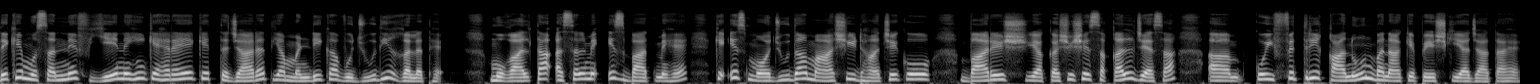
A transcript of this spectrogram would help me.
دیکھیں مصنف یہ نہیں کہہ رہے کہ تجارت یا منڈی کا وجود ہی غلط ہے۔ مغالطہ اصل میں اس بات میں ہے کہ اس موجودہ معاشی ڈھانچے کو بارش یا کشش ثقل جیسا آم، کوئی فطری قانون بنا کے پیش کیا جاتا ہے۔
